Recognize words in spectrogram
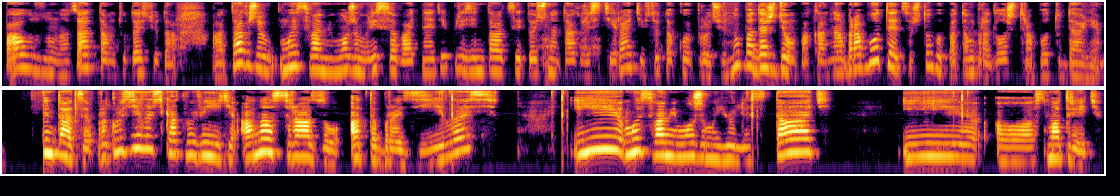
паузу, назад, там, туда-сюда. А также мы с вами можем рисовать на этой презентации, точно так же стирать и все такое прочее. Но подождем, пока она обработается, чтобы потом продолжить работу далее. Презентация прогрузилась, как вы видите, она сразу отобразилась. И мы с вами можем ее листать и э, смотреть.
